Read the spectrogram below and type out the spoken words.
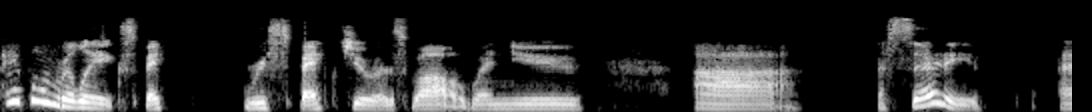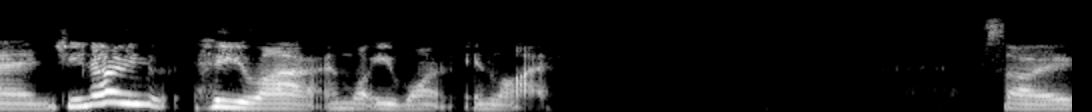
People really expect respect you as well when you are assertive and you know who you are and what you want in life. So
